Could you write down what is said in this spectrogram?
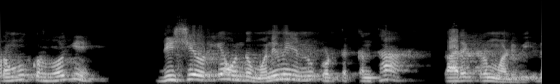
ಪ್ರಮುಖರು ಹೋಗಿ ಡಿ ಸಿ ಅವರಿಗೆ ಒಂದು ಮನವಿಯನ್ನು ಕೊಡ್ತಕ್ಕಂಥ ಕಾರ್ಯಕ್ರಮ ಮಾಡಿವಿ ಇದರ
